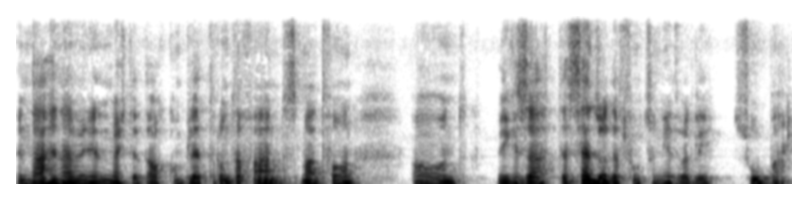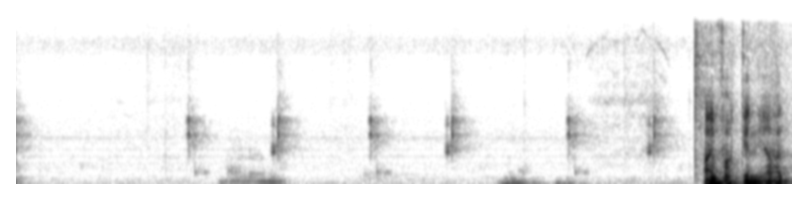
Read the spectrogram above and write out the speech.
im Nachhinein, wenn ihr möchtet, auch komplett runterfahren, das Smartphone. Und wie gesagt, der Sensor, der funktioniert wirklich super. Einfach genial.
